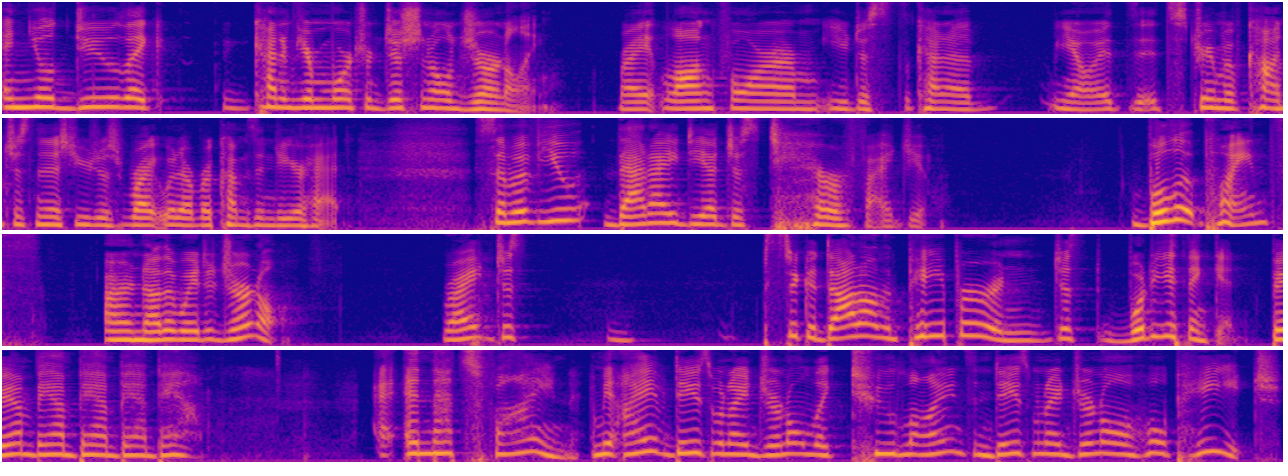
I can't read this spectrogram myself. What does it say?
and you'll do like kind of your more traditional journaling, right? Long form, you just kind of, you know, it's, it's stream of consciousness. You just write whatever comes into your head. Some of you, that idea just terrified you. Bullet points are another way to journal, right? Just stick a dot on the paper and just, what are you thinking? Bam, bam, bam, bam, bam. And that's fine. I mean, I have days when I journal like two lines and days when I journal a whole page.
